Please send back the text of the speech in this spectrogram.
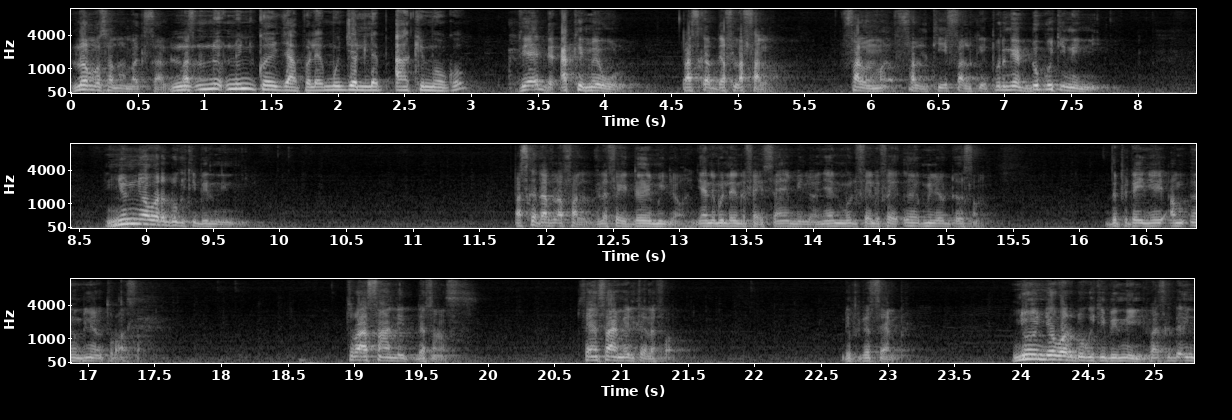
loolu moo sonal Macky Sall. parce nu nuñ koy jàppale mu jël lépp aakimoo ko déedéet akimewul parce que def la fal fal ma fal kii fal kii pour ngeen dugg ci nit ñi ñun ñoo war a dugg ci biir nit ñi parce que daf la fal di la fay 2 millions ñenn mu leen di fay 5 millions ñenn mu leen di fay 1 million 200 député yi ñuy am 1 million 300 300 litres d'essence. 500 000 téléphones. Député simple. ñoo ñoo war a dugg ci biir nit ñi parce que dañ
